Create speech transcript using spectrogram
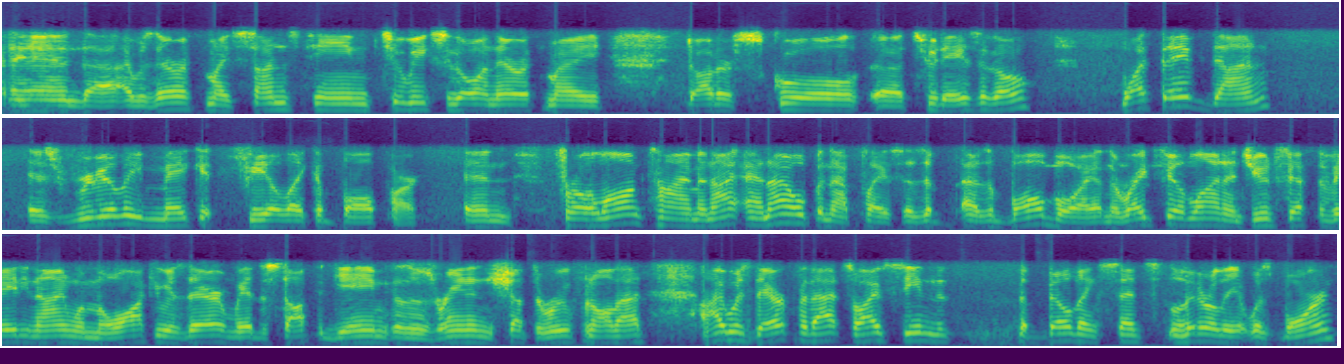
and uh, I was there with my son's team two weeks ago, and there with my daughter's school uh, two days ago. What they've done is really make it feel like a ballpark. And for a long time, and I and I opened that place as a as a ball boy on the right field line on June 5th of '89 when Milwaukee was there, and we had to stop the game because it was raining and shut the roof and all that. I was there for that, so I've seen the, the building since literally it was born.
